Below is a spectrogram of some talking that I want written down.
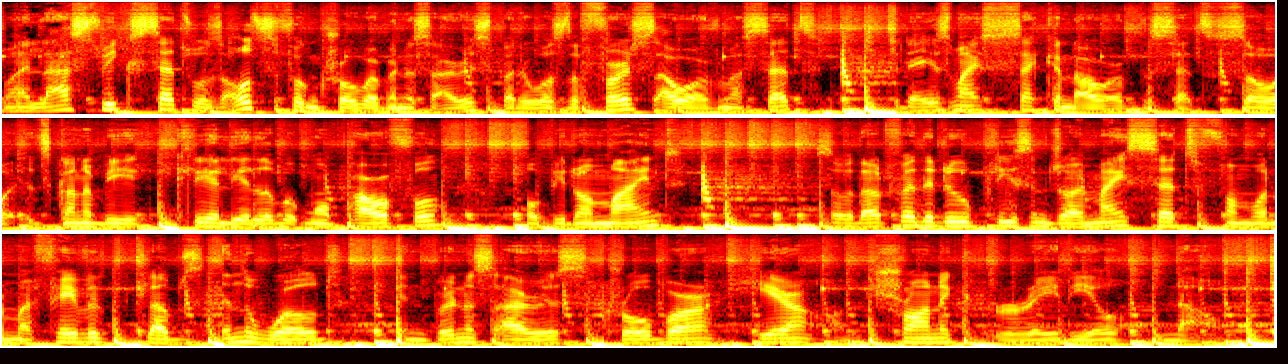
My last week's set was also from Crobar, Buenos Aires, but it was the first hour of my set. Today is my second hour of the set, so it's gonna be clearly a little bit more powerful. Hope you don't mind. So, without further ado, please enjoy my set from one of my favorite clubs in the world in Buenos Aires, Crobar, here on Tronic Radio Now.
